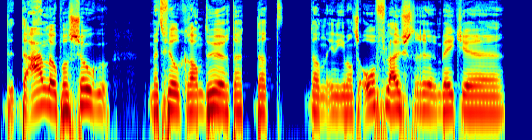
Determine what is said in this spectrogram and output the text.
de, de aanloop was zo met veel grandeur dat, dat dan in iemands oor fluisteren een beetje...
